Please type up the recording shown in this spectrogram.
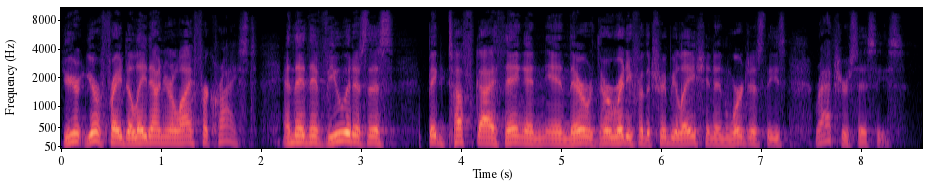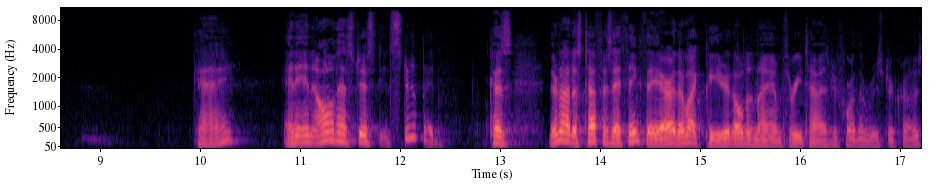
You're, you're afraid to lay down your life for Christ. And they, they view it as this big tough guy thing, and, and they're, they're ready for the tribulation, and we're just these rapture sissies. Okay? And, and all that's just stupid because they're not as tough as they think they are. They're like Peter, they'll deny him three times before the rooster crows.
